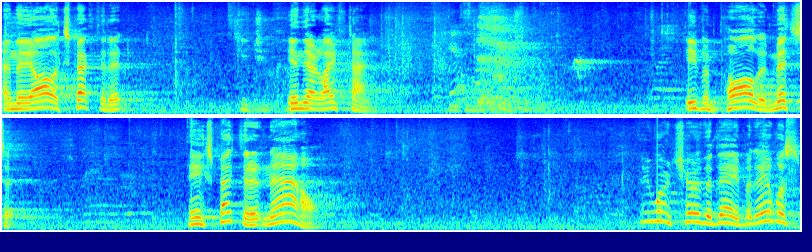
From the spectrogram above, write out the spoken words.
And they all expected it in their lifetime. Even Paul admits it. They expected it now. They weren't sure of the day, but it was,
